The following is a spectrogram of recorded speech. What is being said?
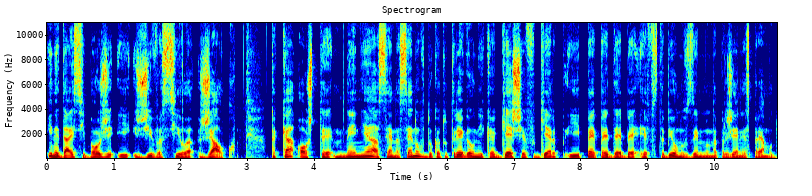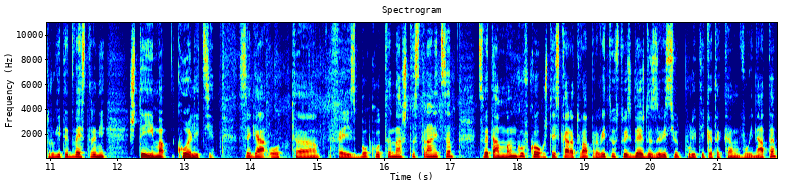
и не дай си Боже и жива сила жалко. Така още мнения Асен Асенов, докато триъгълника Гешев, Герб и ППДБ е в стабилно взаимно напрежение спрямо другите две страни, ще има коалиция. Сега от Фейсбук, от нашата страница, Цветан Мънгов, колко ще изкара това правителство, изглежда зависи от политиката към войната.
